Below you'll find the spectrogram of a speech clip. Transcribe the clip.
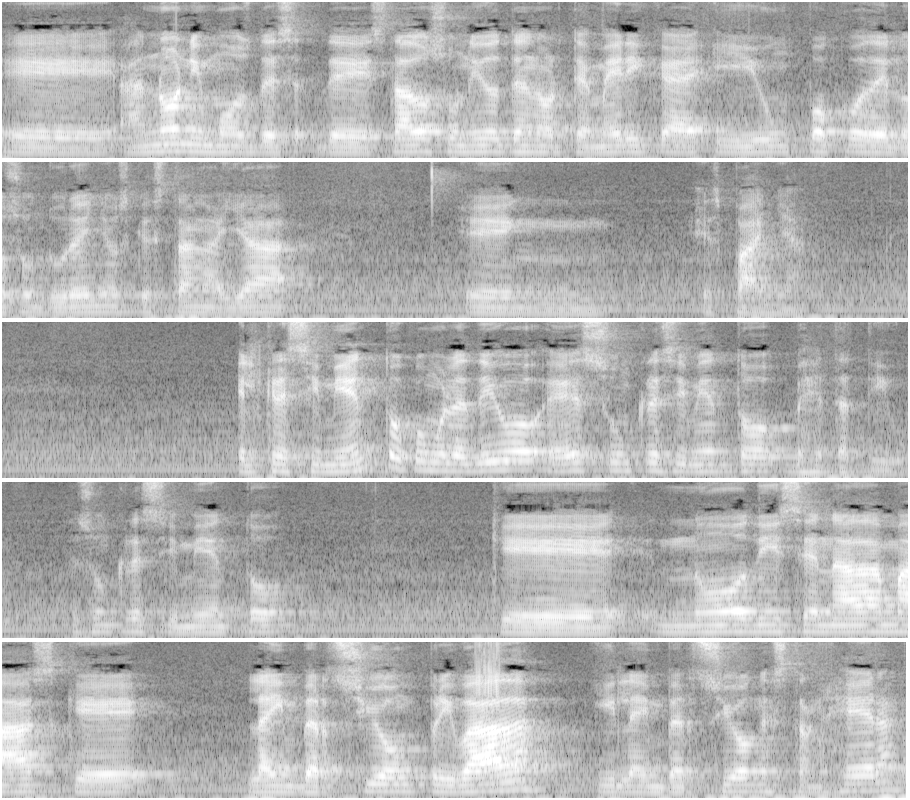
eh, anónimos de, Estados Unidos de Norteamérica y un poco de los hondureños que están allá en España. El crecimiento, como les digo, es un crecimiento vegetativo, es un crecimiento que no dice nada más que la inversión privada y la inversión extranjera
